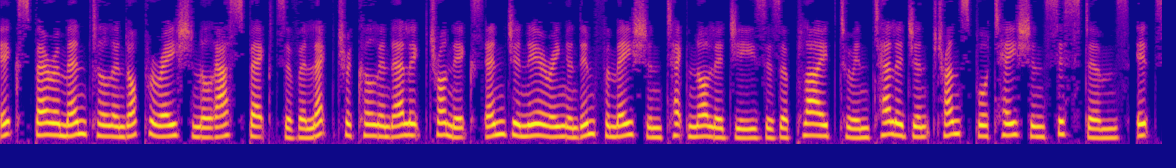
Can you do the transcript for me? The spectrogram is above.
experimental and operational aspects of electrical and electronics engineering and information technologies as applied to intelligent transportation systems it's,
